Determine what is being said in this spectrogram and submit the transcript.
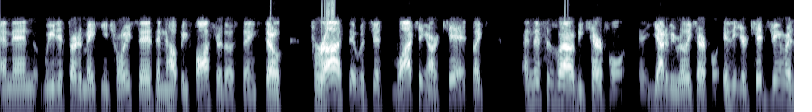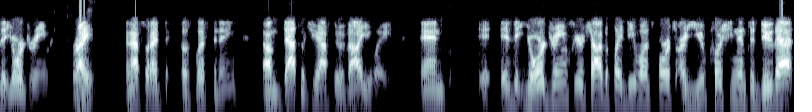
and then we just started making choices and helping foster those things so for us it was just watching our kids like and this is what I would be careful. You got to be really careful. Is it your kid's dream or is it your dream? Right. And that's what I think those listening. Um, that's what you have to evaluate. And is it your dream for your child to play D1 sports? Are you pushing them to do that?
